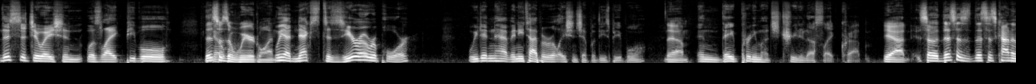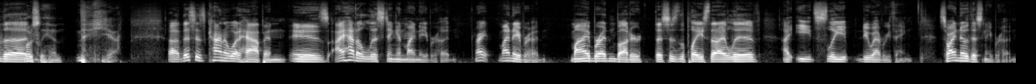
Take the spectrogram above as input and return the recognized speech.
this situation was like people. This know, was a weird one. We had next to zero rapport. We didn't have any type of relationship with these people, yeah, and they pretty much treated us like crap. yeah. So this is this is kind of the Mostly him. yeah. Uh, this is kind of what happened is I had a listing in my neighborhood, right? My neighborhood, my bread and butter. This is the place that I live. I eat, sleep, do everything. So I know this neighborhood.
